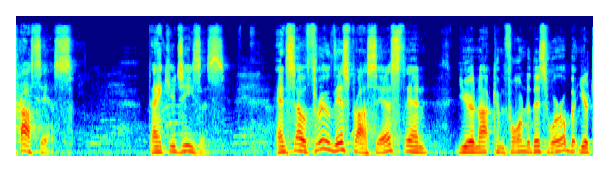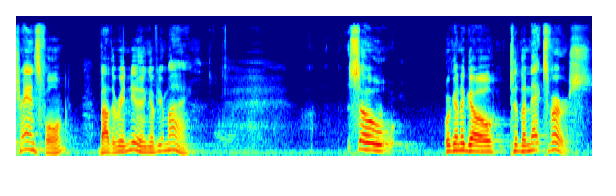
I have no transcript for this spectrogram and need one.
process. Thank you, Jesus. And so through this process, then you're not conformed to this world, but you're transformed by the renewing of your mind. So we're going to go to the next verse.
